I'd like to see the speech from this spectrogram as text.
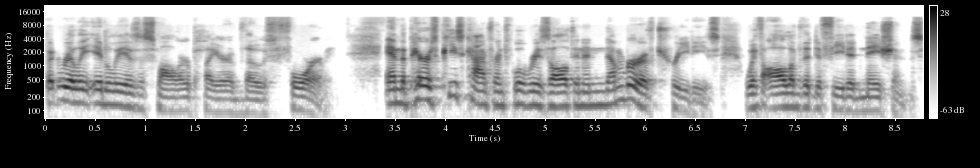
but really, Italy is a smaller player of those four. And the Paris Peace Conference will result in a number of treaties with all of the defeated nations.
